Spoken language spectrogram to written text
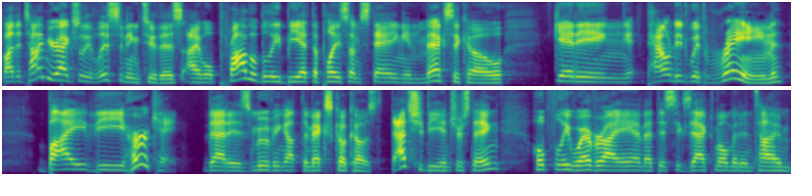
By the time you're actually listening to this, I will probably be at the place I'm staying in Mexico getting pounded with rain by the hurricane that is moving up the Mexico coast. That should be interesting. Hopefully, wherever I am at this exact moment in time,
